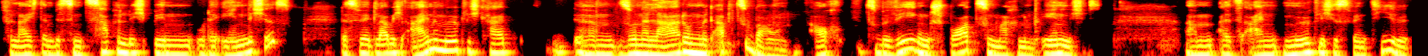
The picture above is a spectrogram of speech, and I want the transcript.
vielleicht ein bisschen zappelig bin oder ähnliches. Das wäre, glaube ich, eine Möglichkeit, ähm, so eine Ladung mit abzubauen, auch zu bewegen, Sport zu machen und ähnliches, ähm, als ein mögliches Ventil.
